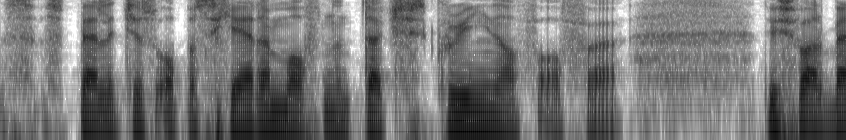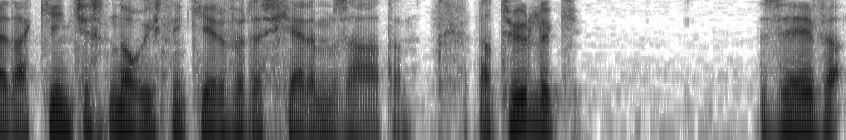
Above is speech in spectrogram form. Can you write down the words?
spelletjes op een scherm of een touchscreen. Of, of, uh, dus waarbij dat kindjes nog eens een keer voor een scherm zaten. Natuurlijk, zeven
